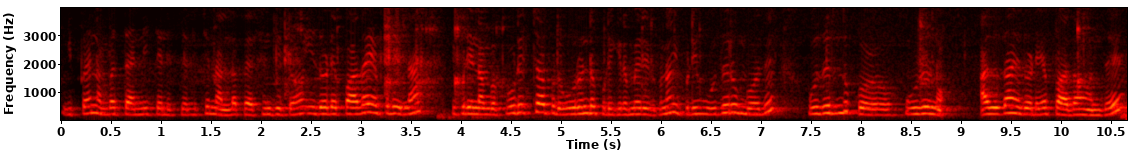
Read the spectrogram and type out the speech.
இப்போ நம்ம தண்ணி தெளித்து தெளித்து நல்லா பிசைஞ்சிட்டோம். இதோடைய பதம் எப்படின்னா இப்படி நம்ம பிடிச்சா அப்படி உருண்டை பிடிக்கிற மாதிரி இருக்கணும். இப்படி உதிரும்போது உதிர்ந்து கொ- உழணும். அதுதான் இதோடைய பதம் வந்து.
